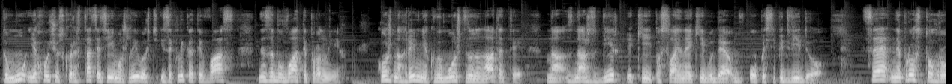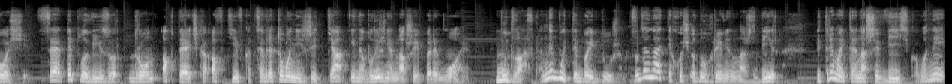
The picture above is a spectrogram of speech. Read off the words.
Тому я хочу скористатися цією можливістю і закликати вас не забувати про них. Кожна гривня, яку ви можете задонатити на наш збір, який посилання на який буде в описі під відео, це не просто гроші, це тепловізор, дрон, аптечка, автівка, це врятовані життя і наближення нашої перемоги. Будь ласка, не будьте байдужими, задонатьте хоч одну гривню на наш збір, підтримайте наше військо. Вони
